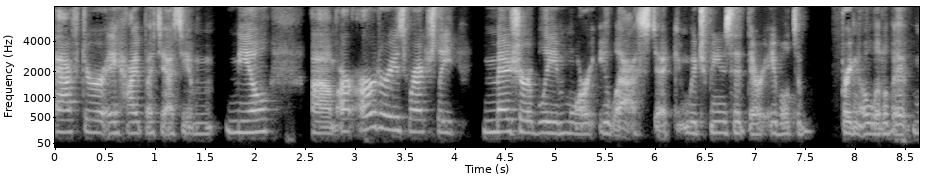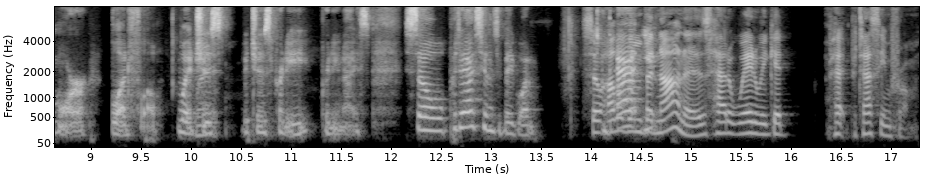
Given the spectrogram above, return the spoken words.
after a high potassium meal, um, our arteries were actually measurably more elastic, which means that they're able to bring a little bit more blood flow, which right. is which is pretty pretty nice. So, potassium's a big one. So, other than bananas, how do where do we get potassium from?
